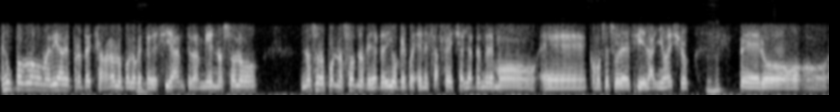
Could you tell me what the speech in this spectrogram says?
Es un poco como medida de protesta, Manolo, por lo que te decía antes también, no solo no solo por nosotros, que ya te digo que en esa fecha ya tendremos, eh, como se suele decir, el año hecho, pero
